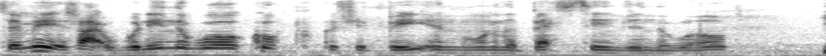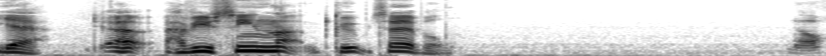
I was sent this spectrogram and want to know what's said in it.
to me, it's like winning the World Cup because you've beaten one of the best teams in the world. Yeah. Uh, have you seen that group table? No.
